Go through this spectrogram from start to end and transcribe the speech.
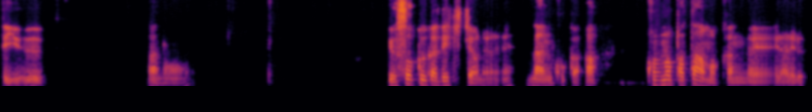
ていう、あの、予測ができちゃうのよね。何個か。あ、このパターンも考えられる。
